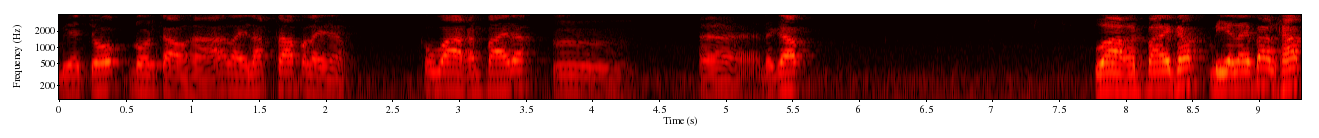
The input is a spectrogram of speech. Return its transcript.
เมียโจ๊กโดนกล่าวหาอะไรลักทรัพย์อะไรเนี่ยก็ว่ากันไปแล้วอืมอ่านะครับ ว่ากันไปครับ มีอะไรบ้างครับ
